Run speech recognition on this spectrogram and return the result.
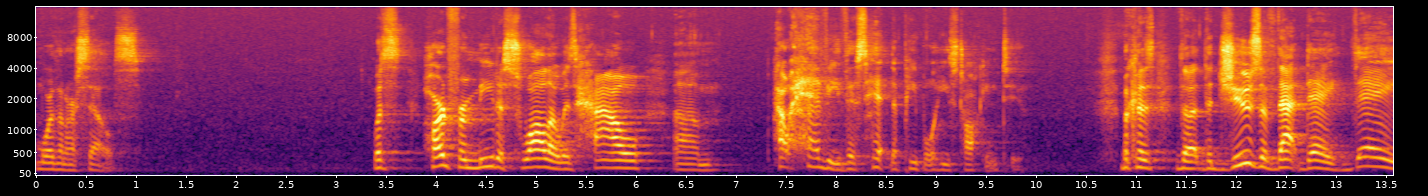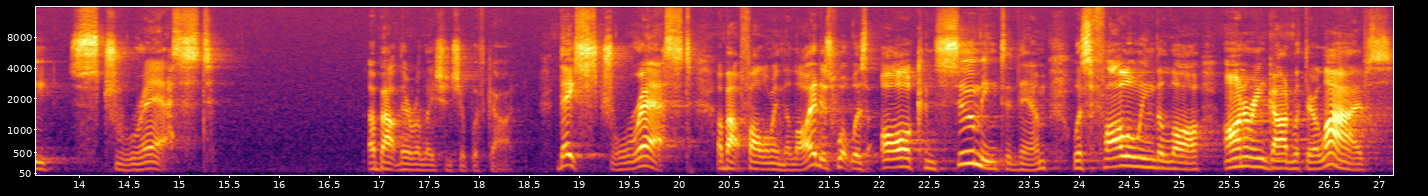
more than ourselves. What's hard for me to swallow is how, um, how heavy this hit the people he's talking to. Because the, the Jews of that day, they stressed about their relationship with God. They stressed about following the law. It is what was all consuming to them was following the law, honoring God with their lives.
